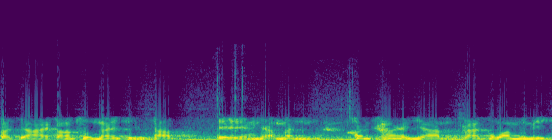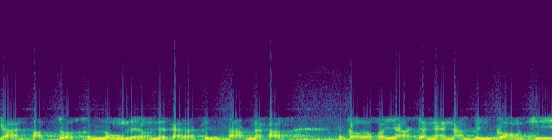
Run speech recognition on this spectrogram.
กระจายการลงทุนในสินทรัพย์เองเนี่ยมันค่อนข้างยากเหมือนกันเพราะว่ามันมีการปรับตัวขึ้นลงเร็วในแต่ละสินทรัพย์นะครับแล้วก็เราก็อยากจะแนะนำเป็นกองที่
